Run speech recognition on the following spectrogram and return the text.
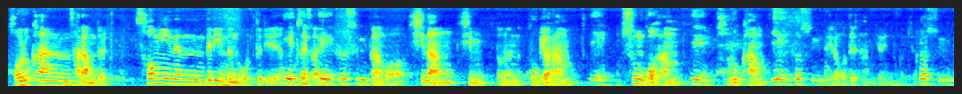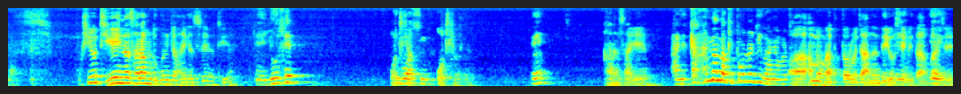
거룩한 사람들, 성인들이 입는 옷들이에요. 예, 옷 색깔이. 예 그렇습니다. 그러니까 뭐 신앙심 또는 고결함, 예. 숭고함, 예. 거룩함 예 그렇습니다. 이런 것들이 담겨 있는 거죠. 그렇습니다. 혹시 이 뒤에 있는 사람 누군지 알겠어요? 이 뒤에 예, 요셉 어떻게. 어떻게 알아요? 예? 아는 사이에요? 아니 딱 한 번밖에 떠들지가 않아가지고 아, 한 번밖에 떠오르지 않는데 요셉이다. 예, 맞아요.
